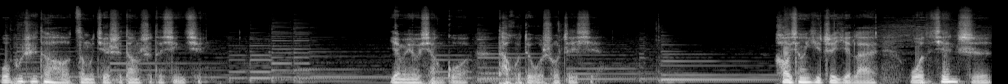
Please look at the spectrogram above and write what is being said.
我不知道怎么解释当时的心情，也没有想过他会对我说这些。好像一直以来，我的坚持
